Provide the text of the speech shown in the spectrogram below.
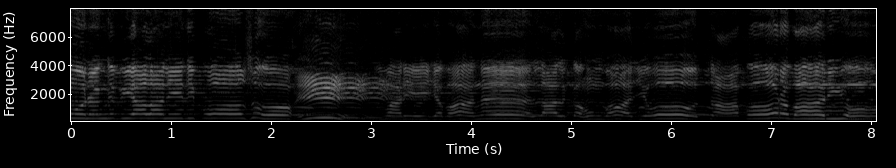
મોરંગ પિયાલાની દીપો છું મારી જબાન લાલ કહું બાજ્યો તાપોર બારીઓ.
